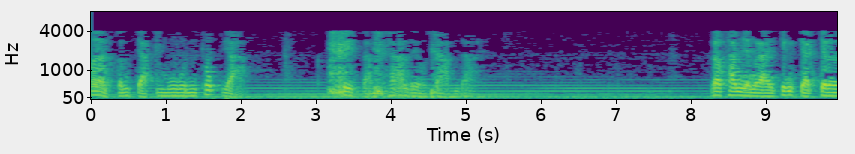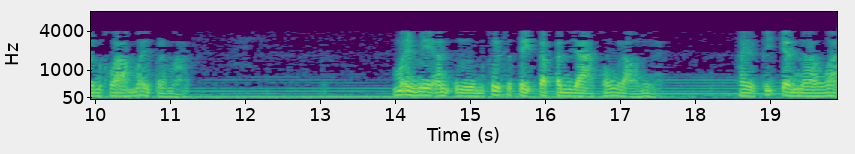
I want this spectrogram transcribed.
มารถกำจัดมูลทุกอย่างที่ต่ำช้าเร็วสามได้ เราทำอย่างไรจึงจะเจริญความไม่ประมาท ไม่มีอันอื่นคือสติกับปัญญาของเรานี่แหละให้พิจารณาว่า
